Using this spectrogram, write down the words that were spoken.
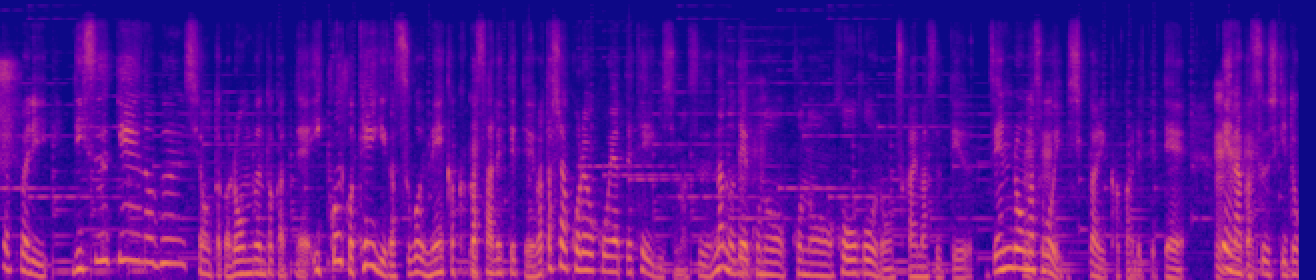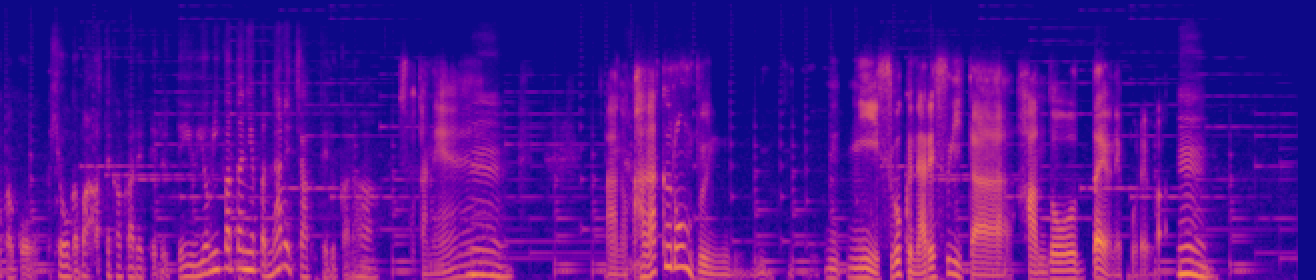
やっぱり理数系の文章とか論文とかって一個一個定義がすごい明確化されてて私はこれをこうやって定義します。なのでこのこの方法論を使いますっていう前論がすごいしっかり書かれててでなんか数式とかこう表がバーって書かれてるっていう読み方にやっぱ慣れちゃってるから、そうだうね。ん、あの、科学論文にすごく慣れすぎた反動だよね、これは。うん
